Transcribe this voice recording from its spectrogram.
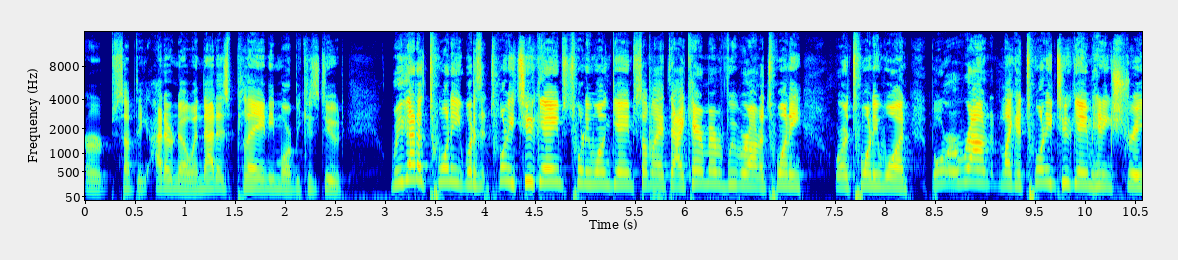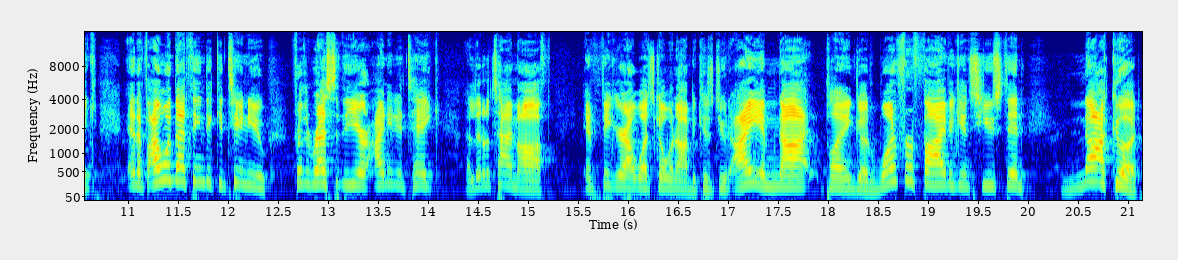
or something. I don't know. And that is play anymore because, dude, we got a 20, what is it, 22 games, 21 games, something like that. I can't remember if we were on a 20 or a 21, but we're around like a 22 game hitting streak. And if I want that thing to continue for the rest of the year, I need to take a little time off and figure out what's going on because, dude, I am not playing good. One for five against Houston, not good.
